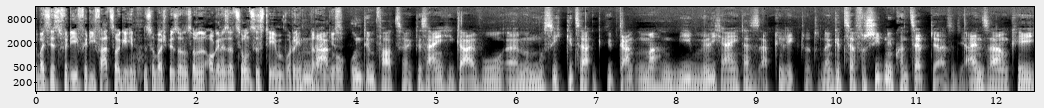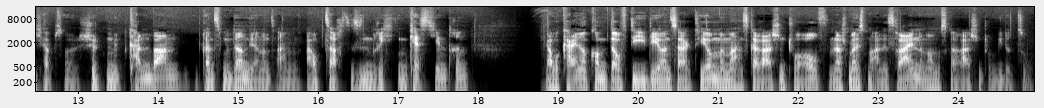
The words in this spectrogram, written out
Du meinst jetzt für die, für die Fahrzeuge hinten zum Beispiel so, so ein Organisationssystem, wo du Im hinten Lager reingehst. und im Fahrzeug. Das ist eigentlich egal wo. Äh, man muss sich Gedanken machen, wie will ich eigentlich, dass es abgelegt wird. Und dann gibt's ja verschiedene Konzepte. Also die einen sagen, okay, ich habe so Schütten mit Kanban, ganz modern. Die anderen sagen, Hauptsache, es sind im richtigen Kästchen drin. Aber keiner kommt auf die Idee und sagt, hier, wir machen das Garagentor auf und dann schmeißen wir alles rein, dann machen wir das Garagentor wieder zu.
